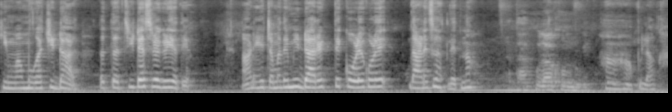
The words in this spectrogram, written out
किंवा मुगाची डाळ तर त्याची टेस्ट वेगळी येते. आणि ह्याच्यामध्ये मी डायरेक्ट ते कोळे कोळे दाणेच घातलेत ना. आता हा पुलाव खाऊन बघू हां हां पुलाव खा.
